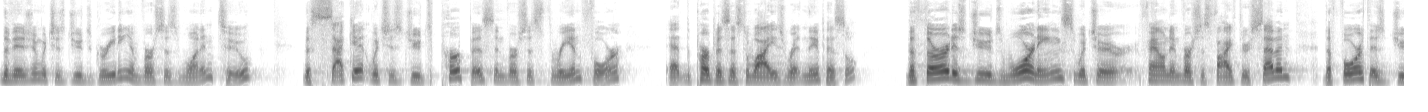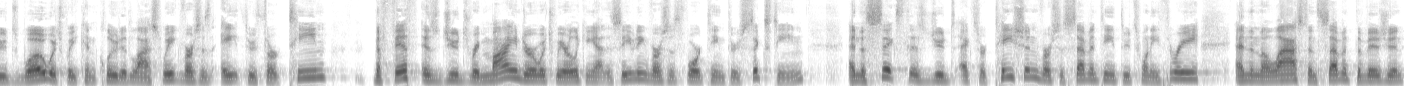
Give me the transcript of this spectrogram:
division, which is Jude's greeting in verses 1 and 2, the second, which is Jude's purpose in verses 3 and 4, uh, the purpose as to why he's written the epistle. The third is Jude's warnings, which are found in verses 5 through 7. The fourth is Jude's woe, which we concluded last week, verses 8 through 13. The fifth is Jude's reminder, which we are looking at this evening, verses 14 through 16. And the sixth is Jude's exhortation, verses 17 through 23. And then the last and seventh division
